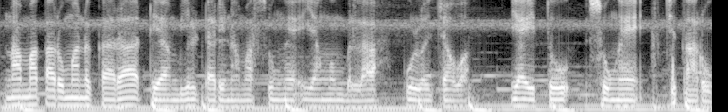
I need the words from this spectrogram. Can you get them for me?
Nama Tarumanegara diambil dari nama sungai yang membelah Pulau Jawa, yaitu Sungai Citarum.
